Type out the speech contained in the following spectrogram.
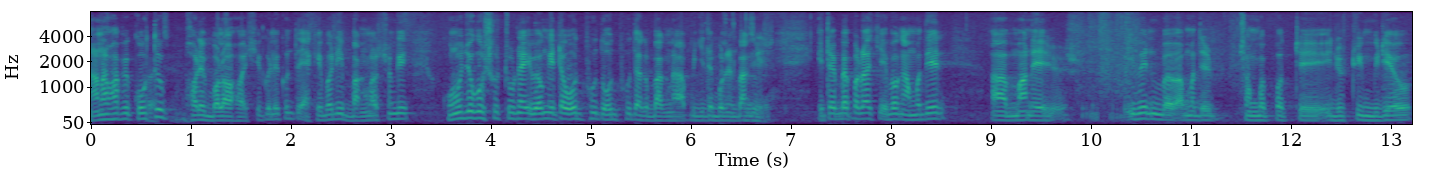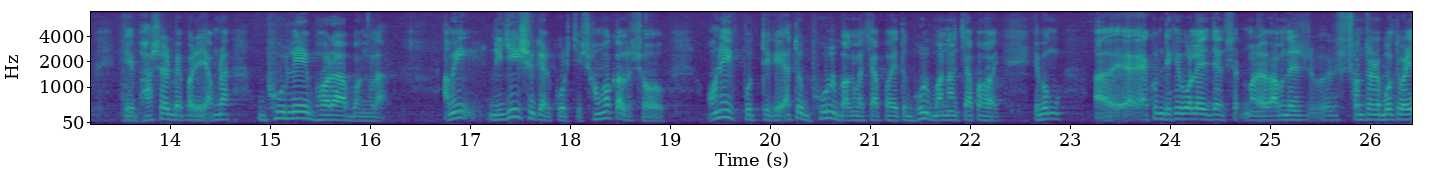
নানাভাবে কৌতুক ভরে বলা হয় সেগুলো কিন্তু একেবারেই বাংলার সঙ্গে কোনো যোগসূত্র নেই এবং এটা অদ্ভুত অদ্ভুত এক বাংলা আপনি যেটা বলেন বাংলাদেশ এটার ব্যাপার আছে এবং আমাদের মানে ইভেন আমাদের সংবাদপত্রে ইলেকট্রিক মিডিয়াও এই ভাষার ব্যাপারে আমরা ভুলে ভরা বাংলা। আমি নিজেই স্বীকার করছি সমকাল সহ। অনেক পত্রিকায় এত ভুল বাংলা চাপা হয় এত ভুল বানান চাপা হয়। এবং এখন দেখে বলে যে মানে আমাদের সন্তানরা বলতে পারে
